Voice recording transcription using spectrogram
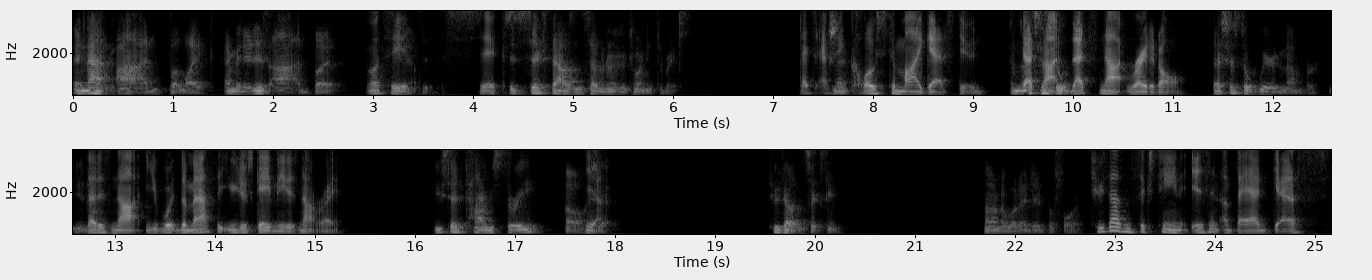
And not odd, but like I mean it is odd, but Let's see. You know. It's six. it's six thousand seven hundred twenty-three. That's actually That's- close to my guess, dude. And That's, not a, that's not right at all. that's just a weird number. You know? That is not you the math that you just gave me is not right. You said times three? Oh, Yeah. shit. 2016. I don't know what I did before. 2016 isn't a bad guess,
